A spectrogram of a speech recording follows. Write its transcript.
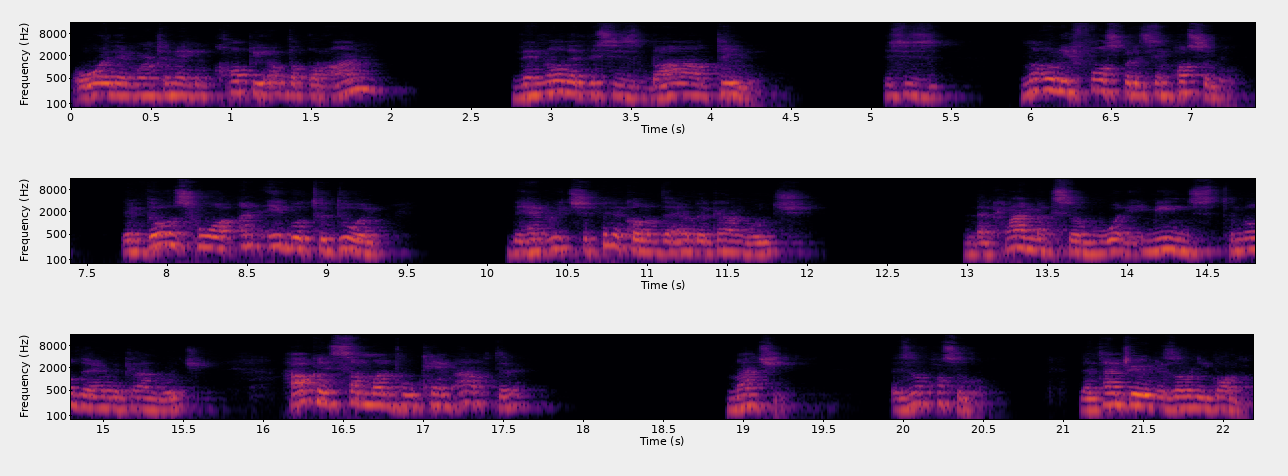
or they're going to make a copy of the Quran, they know that this is batil. This is not only false, but it's impossible. If those who are unable to do it, they have reached the pinnacle of the Arabic language, the climax of what it means to know the Arabic language, how can someone who came after match it? It's not possible. The time period is already gone.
